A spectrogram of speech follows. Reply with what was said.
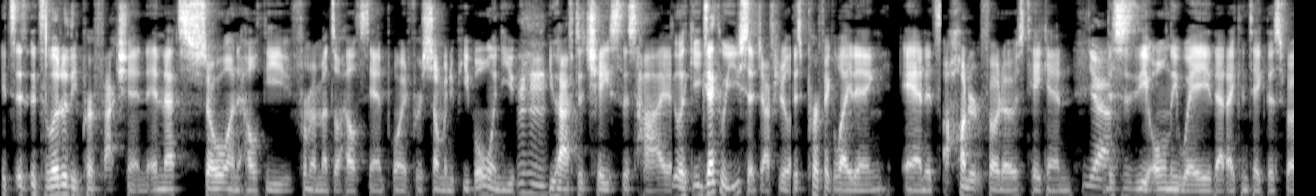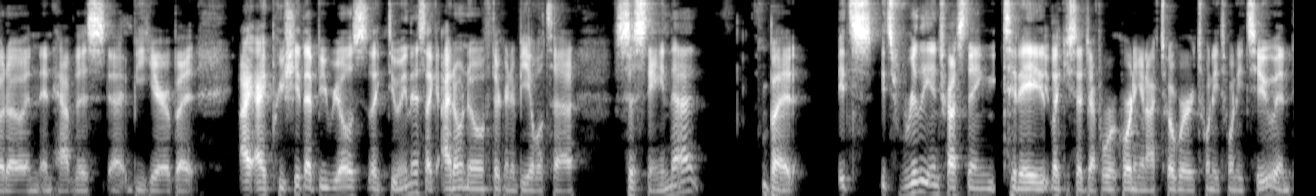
it's it's literally perfection, and that's so unhealthy from a mental health standpoint for so many people. When you mhm. you have to chase this high, like exactly what you said, Jeff. You're like, this perfect lighting, and it's a hundred photos taken. yeah. This is the only way that I can take this photo and, and have this uh, be here. But I, I appreciate that Be Real is like doing this. Like I don't know if they're going to be able to sustain that, but it's it's really interesting today. Like you said, Jeff, we're recording in October 2022, and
